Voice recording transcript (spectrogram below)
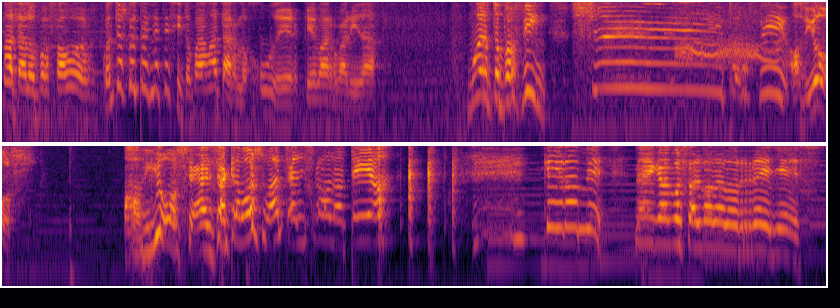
Mátalo, por favor. ¿Cuántos golpes necesito para matarlo? Joder, qué barbaridad. ¡Muerto por fin! ¡Sí! ¡Por fin! ¡Oh, Dios! ¡Oh! Se ha, su hacha el solo, tío. ¡Qué grande! Venga, hemos salvado a los reyes.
